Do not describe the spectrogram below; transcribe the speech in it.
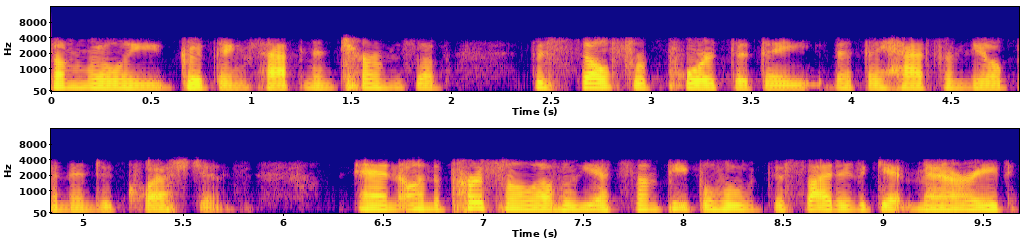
some really good things happen in terms of the self report that they that they had from the open ended questions. And on the personal level, you had some people who decided to get married,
